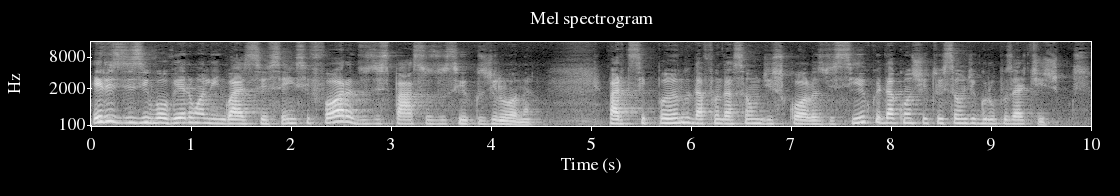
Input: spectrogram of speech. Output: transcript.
eles desenvolveram a linguagem circense fora dos espaços dos circos de lona, participando da fundação de escolas de circo e da constituição de grupos artísticos.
